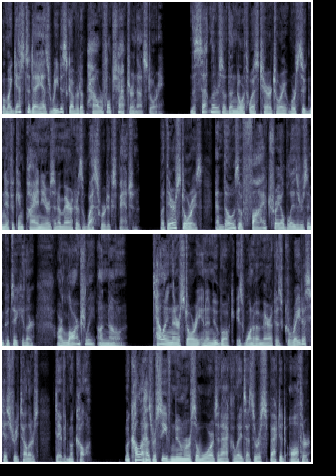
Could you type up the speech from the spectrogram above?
but my guest today has rediscovered a powerful chapter in that story. The settlers of the Northwest Territory were significant pioneers in America's westward expansion. But their stories, and those of five trailblazers in particular, are largely unknown. Telling their story in a new book is one of America's greatest history tellers, David McCullough. McCullough has received numerous awards and accolades as a respected author,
